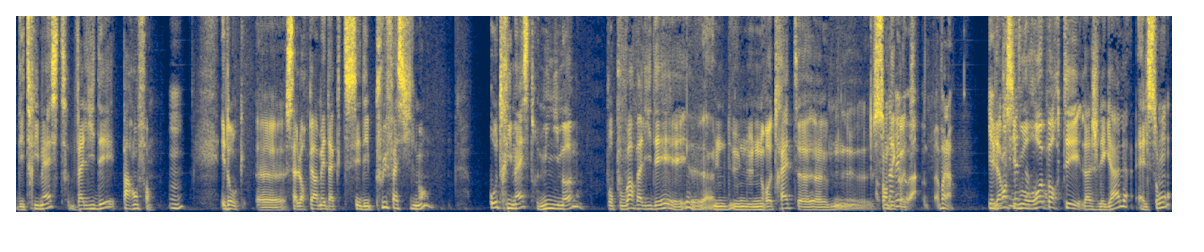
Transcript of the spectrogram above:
des trimestres validés par enfant. Mmh. Et donc, euh, ça leur permet d'accéder plus facilement au trimestre minimum pour pouvoir valider euh, une, retraite euh, sans décote. voilà. Évidemment, si vous reportez l'âge légal, elles sont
